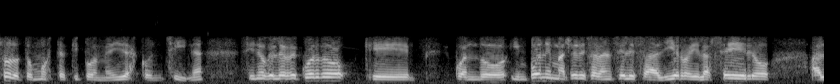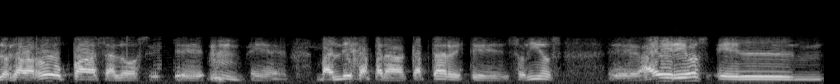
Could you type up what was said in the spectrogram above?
solo tomó este tipo de medidas con China, sino que le recuerdo que cuando impone mayores aranceles al hierro y el acero, a los lavarropas, a los este, eh, bandejas para captar este, sonidos eh, aéreos, el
